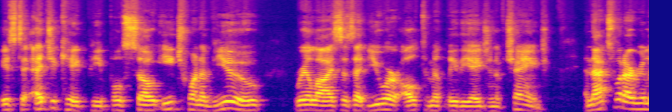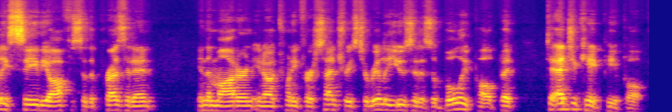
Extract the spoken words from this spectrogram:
is to educate people so each one of you realizes that you are ultimately the agent of change. And that's what I really see the office of the president in the modern, you know, 21st century is to really use it as a bully pulpit to educate people.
